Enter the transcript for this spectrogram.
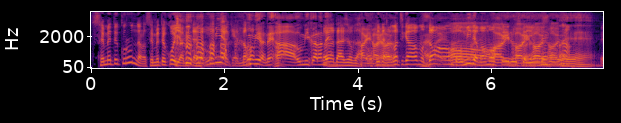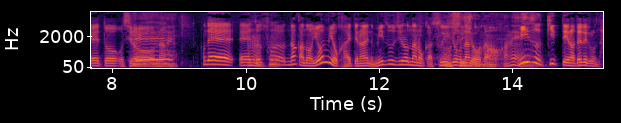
攻めてくるんなら攻めてこいや、みたいな海やけんの。海はね、ああ、海からね。うん大丈夫だ。はいはいみたいな、こっち側もドーンと海で守っているというえええっと、お城な。ほんで、えっと、そう、なん。かの読みを変えてないの。水白なのか、水上なの水上なのかか。ね。水木っていうのは出てくるんだ。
